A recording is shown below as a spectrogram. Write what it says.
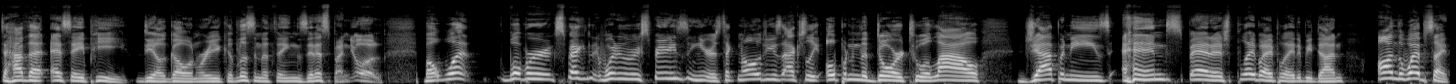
to have that SAP deal going where you could listen to things in Espanol. But what what we're expecting what we're experiencing here is technology is actually opening the door to allow Japanese and Spanish play-by-play to be done on the website.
